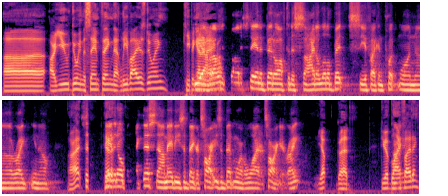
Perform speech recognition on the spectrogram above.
Uh, are you doing the same thing that Levi is doing, keeping at Yeah, but I'm angle? gonna try to stand a bit off to the side a little bit. See if I can put one uh, right. You know, All right, hit hand it. it open like this. Now maybe he's a bigger target. He's a bit more of a wider target, right? Yep, go ahead. Do you have blind Alright. fighting?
